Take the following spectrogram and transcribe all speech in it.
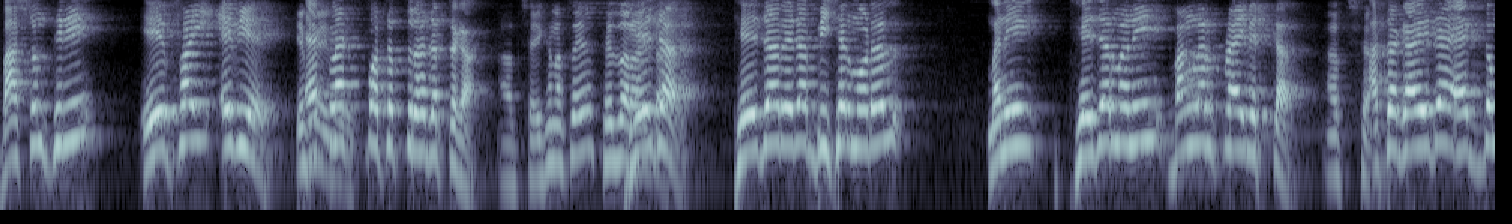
version three F I ABS. এক লাখ পঁচাত্তর হাজার টাকা। আচ্ছা এখানে আছে ফেজার ফেজার। ফেজার এটা বিশের মডেল। মানে ফেজার মানে বাংলার প্রাইভেট কার আচ্ছা। আচ্ছা গাড়িটা একদম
